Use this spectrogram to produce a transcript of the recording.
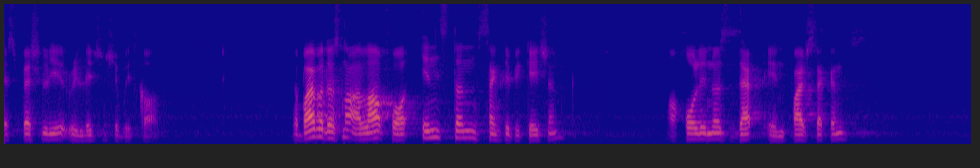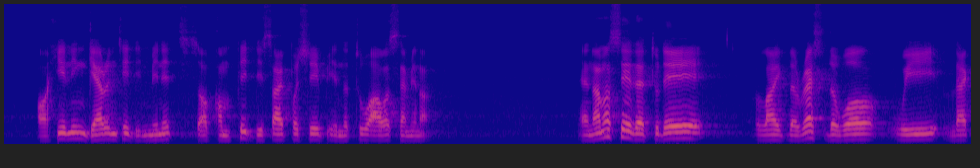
especially relationship with God. The Bible does not allow for instant sanctification or holiness zapped in five seconds or healing guaranteed in minutes or complete discipleship in the two hour seminar. And I must say that today, like the rest of the world, we lack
